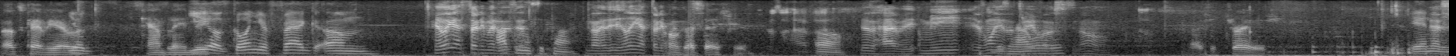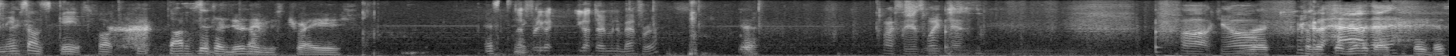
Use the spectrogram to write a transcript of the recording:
That's caviar. Yo, Can't blame me. yo, go on your fag. um, He only has 30 minutes. Optimus account. No, he only has 30 Oh, got minutes. that shit. He doesn't have it. Oh. He doesn't have it. Me, it's only the three of one of us. No. That shit trash. Yeah, no, the name sounds gay as fuck. Who Thought of This like your name is trash. This That nigga. free, you got- you got 30 minute ban for real? Yeah. Alright, so just wait then. Fuck, yo. Because we I could have the had other guy that. to say this,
